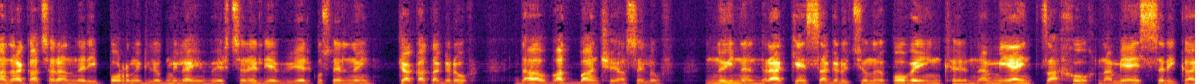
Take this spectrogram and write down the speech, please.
հանրակացարանների պոռնիկ Լյուդմիլային վերցրել եւ երկուսն էլ նույն ճակատագրով դա ված բան չի ասելով նույնը նրա կենսագրությունը ով է ինքը նա միայն ծախող նա միայն սրիկա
